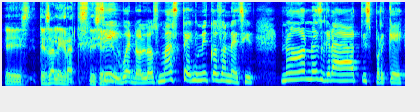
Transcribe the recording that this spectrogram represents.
te sale gratis. sí, bueno, los más técnicos van a decir, no, no es gratis porque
